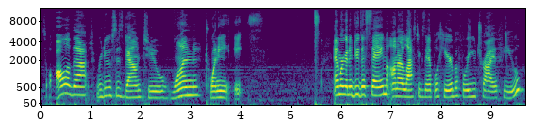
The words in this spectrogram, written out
So all of that reduces down to 1 28 and we're going to do the same on our last example here before you try a few.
